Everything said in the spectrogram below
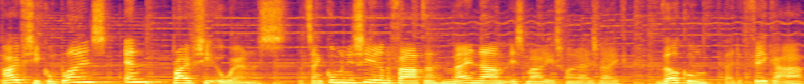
privacy compliance en privacy awareness. Dat zijn communicerende vaten. Mijn naam is Marius van Rijswijk. Welkom bij de VKA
